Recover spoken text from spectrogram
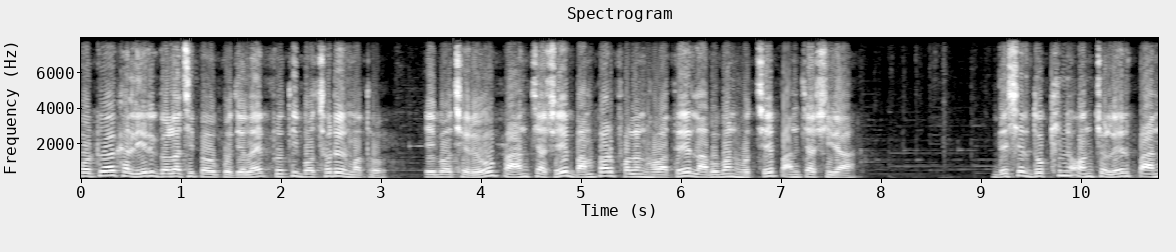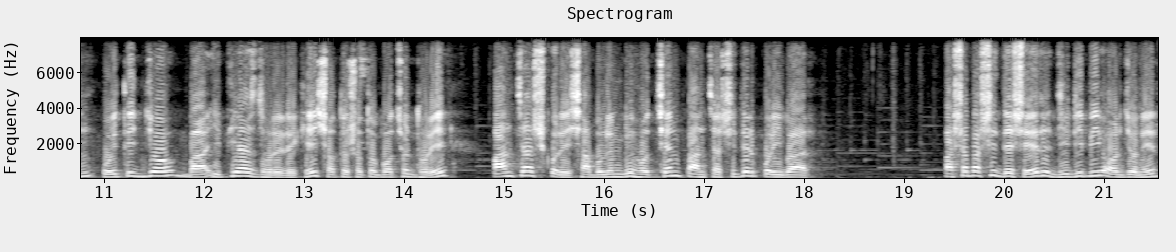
পটুয়াখালীর গলাচিপা উপজেলায় প্রতি বছরের মতো এবছরেও পান চাষে বাম্পার ফলন হওয়াতে লাভবান হচ্ছে পান চাষিরা। দেশের দক্ষিণ অঞ্চলের পান ঐতিহ্য বা ইতিহাস ধরে রেখে শত শত বছর ধরে পান চাষ করে স্বাবলম্বী হচ্ছেন পান চাষিদের পরিবার। পাশাপাশি দেশের জিডিপি অর্জনের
